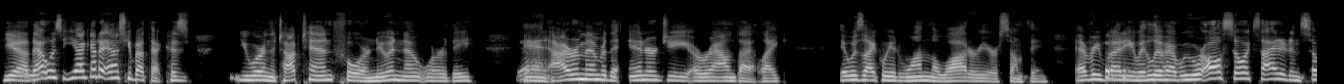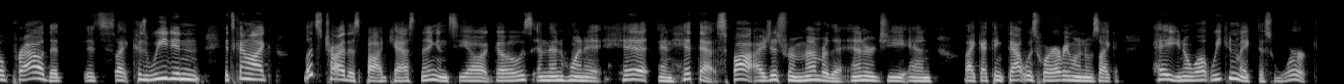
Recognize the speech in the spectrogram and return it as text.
Yeah, that was, yeah, I got to ask you about that because you were in the top 10 for new and noteworthy. Yeah. And I remember the energy around that. Like it was like we had won the lottery or something. Everybody would live, we were all so excited and so proud that it's like, cause we didn't, it's kind of like, let's try this podcast thing and see how it goes. And then when it hit and hit that spot, I just remember the energy. And like, I think that was where everyone was like, hey, you know what? We can make this work.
